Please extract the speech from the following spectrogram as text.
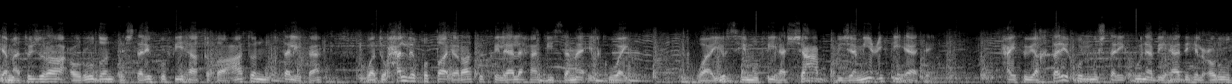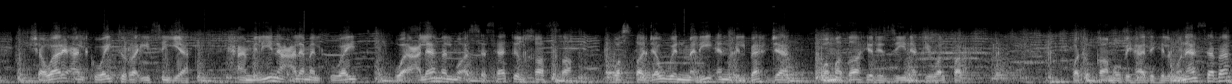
كما تجرى عروض تشترك فيها قطاعات مختلفة وتحلق الطائرات خلالها في سماء الكويت ويسهم فيها الشعب بجميع فئاته حيث يخترق المشتركون بهذه العروض شوارع الكويت الرئيسية حاملين علم الكويت وأعلام المؤسسات الخاصة وسط جو مليء بالبهجة ومظاهر الزينة والفرح. وتقام بهذه المناسبة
